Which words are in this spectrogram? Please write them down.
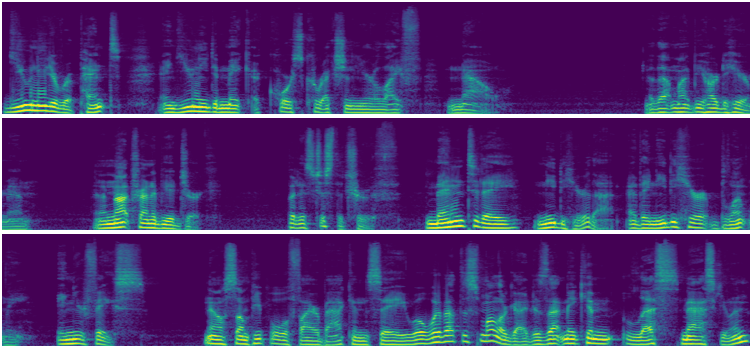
You need to repent and you need to make a course correction in your life now. Now, that might be hard to hear, man. And I'm not trying to be a jerk, but it's just the truth. Men today need to hear that, and they need to hear it bluntly in your face. Now, some people will fire back and say, well, what about the smaller guy? Does that make him less masculine?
